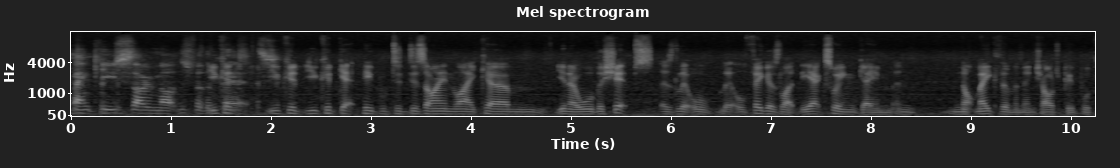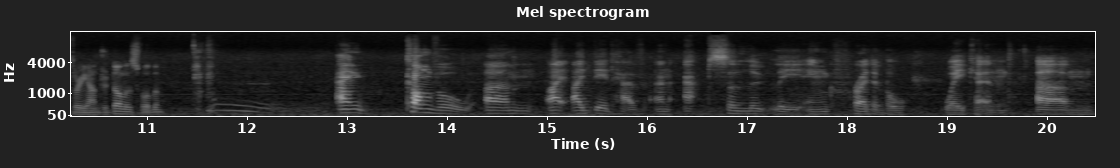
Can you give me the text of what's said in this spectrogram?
thank you so much for the you could bits. you could you could get people to design like um, you know all the ships as little little figures like the X-wing game and not make them and then charge people three hundred dollars for them. And Conval, um, I, I did have an absolutely incredible weekend. Um,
